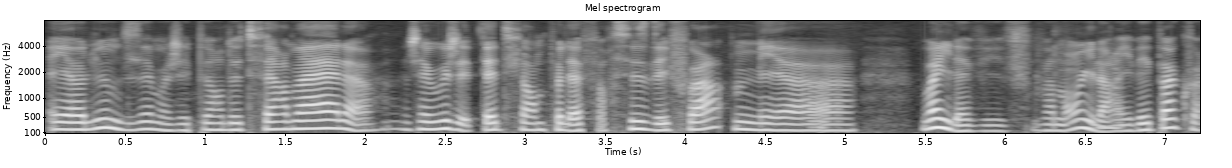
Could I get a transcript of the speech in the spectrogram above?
Et euh, lui, il me disait, moi, j'ai peur de te faire mal. J'avoue, j'ai peut-être fait un peu la forceuse des fois, mais euh, ouais, il avait, enfin, non, il n'arrivait pas, quoi.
